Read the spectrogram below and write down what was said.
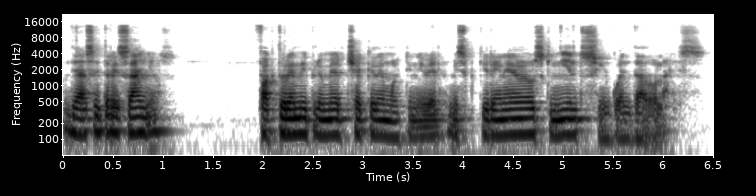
de hace tres años facturé mi primer cheque de multinivel, mis primeros 550 dólares.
